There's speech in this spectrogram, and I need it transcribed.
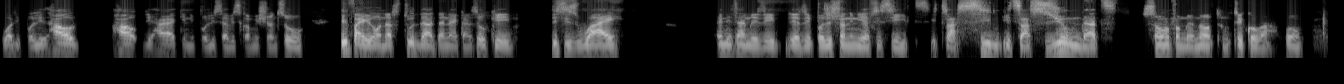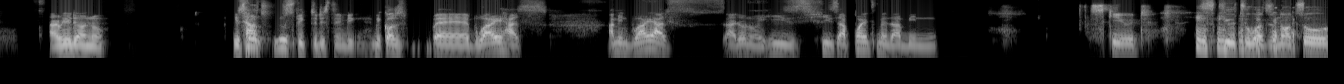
what the police how how the hierarchy in the police service commission. So if I understood that, then I can say, okay, this is why anytime there's a there's a position in the EFCC, it's it's assumed it's assumed that someone from the north will take over. Oh, I really don't know. It's hard to speak to this thing because uh, Buhari has, I mean, Buhari has, I don't know, his his appointments have been Skewed. skewed towards the north. So,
